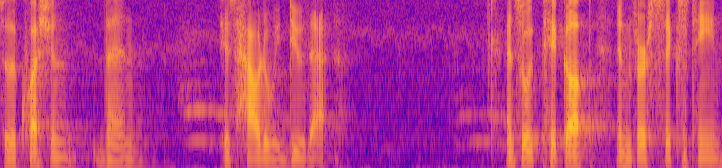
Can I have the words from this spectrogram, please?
So the question then is how do we do that? And so we pick up in verse 16.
